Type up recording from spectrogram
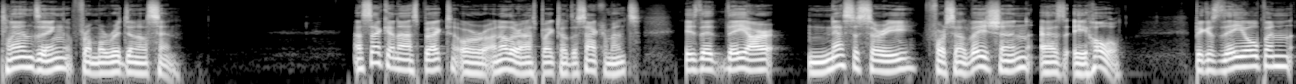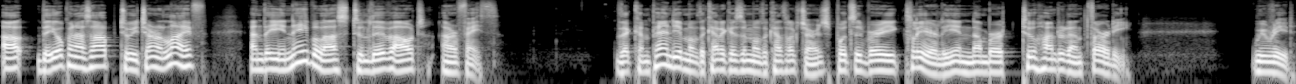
cleansing from original sin. A second aspect, or another aspect of the sacraments, is that they are necessary for salvation as a whole because they open up they open us up to eternal life and they enable us to live out our faith. The compendium of the Catechism of the Catholic Church puts it very clearly in number 230. We read,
